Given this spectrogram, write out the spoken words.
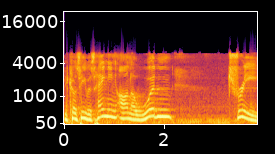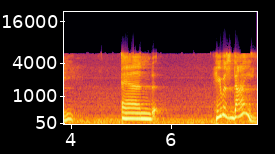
because he was hanging on a wooden tree and he was dying.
